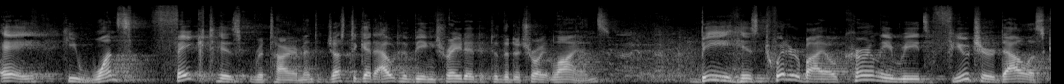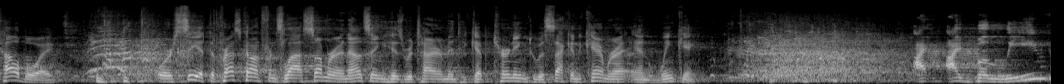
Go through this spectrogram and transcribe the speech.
A, he once faked his retirement just to get out of being traded to the Detroit Lions. B, his Twitter bio currently reads future Dallas Cowboy. or C, at the press conference last summer announcing his retirement, he kept turning to a second camera and winking. I, I believe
